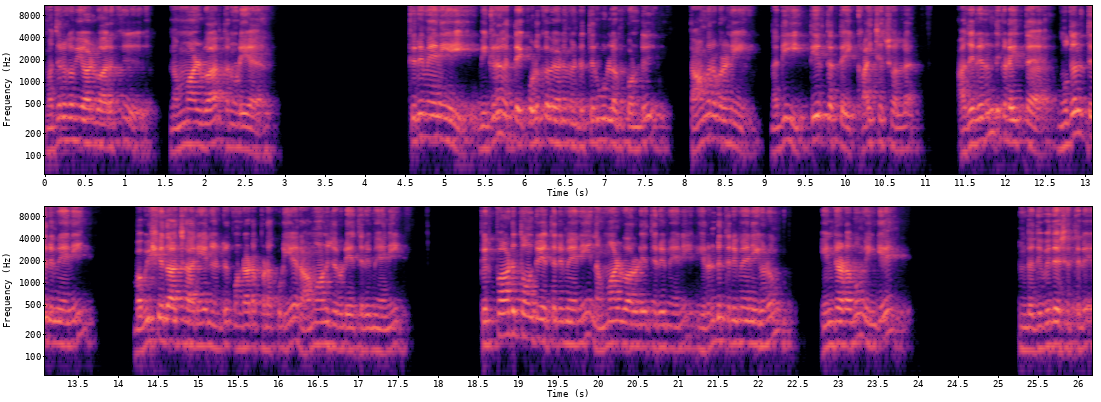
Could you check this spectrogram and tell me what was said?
மதுரகவி ஆழ்வாருக்கு நம்மாழ்வார் தன்னுடைய திருமேனியை விக்கிரகத்தை கொடுக்க வேண்டும் என்று திருவுள்ளம் கொண்டு தாமிரபரணி நதி தீர்த்தத்தை காய்ச்ச சொல்ல அதிலிருந்து கிடைத்த முதல் திருமேனி பவிஷ்யதாச்சாரியன் என்று கொண்டாடப்படக்கூடிய ராமானுஜருடைய திருமேனி பிற்பாடு தோன்றிய திருமேனி நம்மாழ்வாருடைய திருமேனி இரண்டு திருமேனிகளும் இன்றளவும் இங்கே இந்த திவிதேசத்திலே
